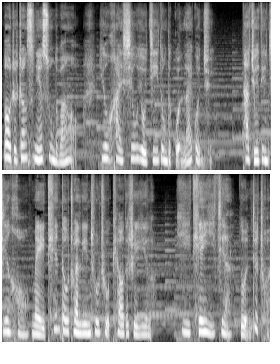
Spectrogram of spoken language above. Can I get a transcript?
抱着张思年送的玩偶，又害羞又激动的滚来滚去。他决定今后每天都穿林楚楚挑的睡衣了，一天一件，轮着穿。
